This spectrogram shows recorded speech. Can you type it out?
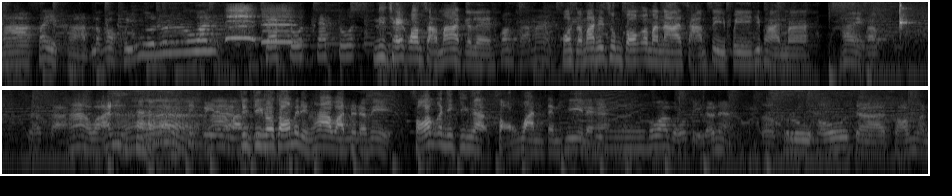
ฮาไส้ขาดแล้วก็ฝีมือล้วนๆ แซ่บตูดแซ่บตูดนี่ใช้ความสามารถกันเลย ความสามารถ ความสามารถที่ซุ่มซ้อมกันมานาน3-4 ปีที่ผ่านมา ใช่ครับ รักษาห้าวันห้าวัน สิบปีห้านะวันจริง ๆ เราซ้อมไปถึง 5 วันด้วยนะพี่ ซ้อมกันจริงๆอะ2วันเต็มที่เลยจริฮะงเพราะว่าปกติแล้วเนี่ยเอ่อครูเขาจะซ้อมกัน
